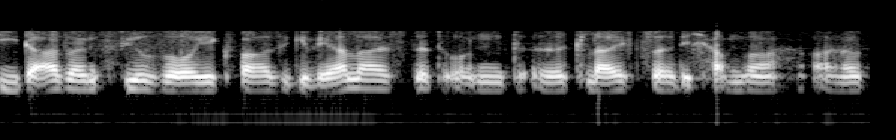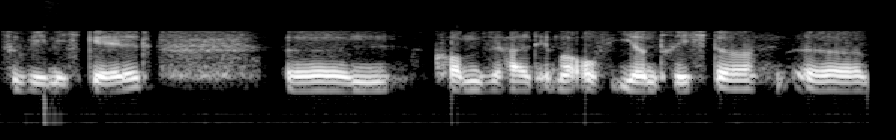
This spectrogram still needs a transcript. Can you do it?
die Daseinsfürsorge quasi gewährleistet und äh, gleichzeitig haben wir äh, zu wenig Geld ähm, kommen sie halt immer auf ihren Trichter, äh,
